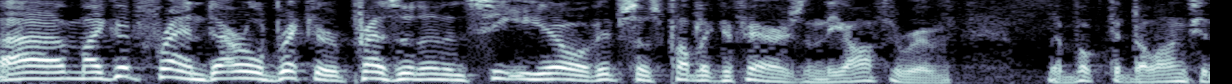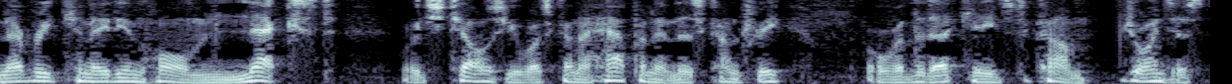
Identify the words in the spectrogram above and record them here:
Uh, my good friend Darrell Bricker, president and CEO of Ipsos Public Affairs and the author of the book that belongs in every Canadian home, Next, which tells you what's going to happen in this country over the decades to come, joins us.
